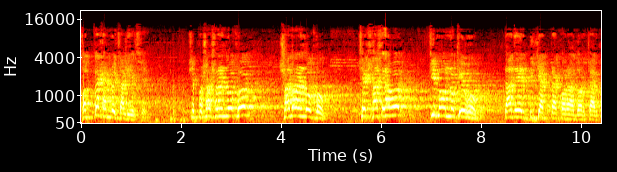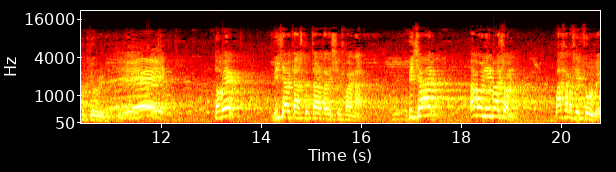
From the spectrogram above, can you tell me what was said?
হত্যাকাণ্ড চালিয়েছে, সে প্রশাসনের লোক হোক, সাধারণ লোক হোক সে হাসিনা হোক কিংবা অন্য কেউ হোক, তাদের বিচারটা করা দরকার খুব জরুরি ভিত্তি তবে বিচার কাজ খুব তাড়াতাড়ি শেষ হয় না। বিচার এবং নির্বাচন পাশাপাশি চলবে।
